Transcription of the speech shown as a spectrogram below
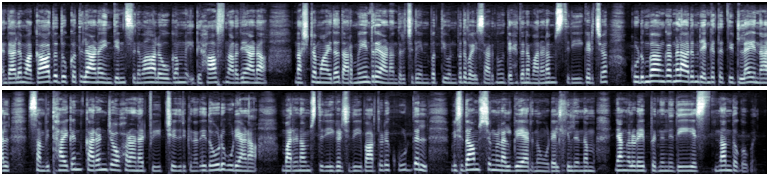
എന്തായാലും അഗാധ ദുഃഖത്തിലാണ് ഇന്ത്യൻ സിനിമാ ലോകം ഇതിഹാസ നടനെയാണ് നഷ്ടമായത്. ധർമ്മേന്ദ്രയാണ് അന്തരിച്ചത്. എൺപത്തി ഒൻപത് വയസ്സായിരുന്നു ഇദ്ദേഹത്തിന്റെ മരണം. സ്ഥിരീകരിച്ച് കുടുംബാംഗങ്ങൾ ആരും രംഗത്തെത്തിയിട്ടില്ല. എന്നാൽ സംവിധായകൻ കരൺ ജോഹറാണ് ട്വീറ്റ് ചെയ്തിരിക്കുന്നത്. ഇതോടുകൂടിയാണ് മരണം സ്ഥിരീകരിച്ചത്. ഈ വാർത്തയുടെ കൂടുതൽ വിശദാംശങ്ങൾ നൽകുകയായിരുന്നു ഡൽഹിയിൽ നിന്നും ഞങ്ങളുടെ പ്രതിനിധി എസ് നന്ദഗോപൻ.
